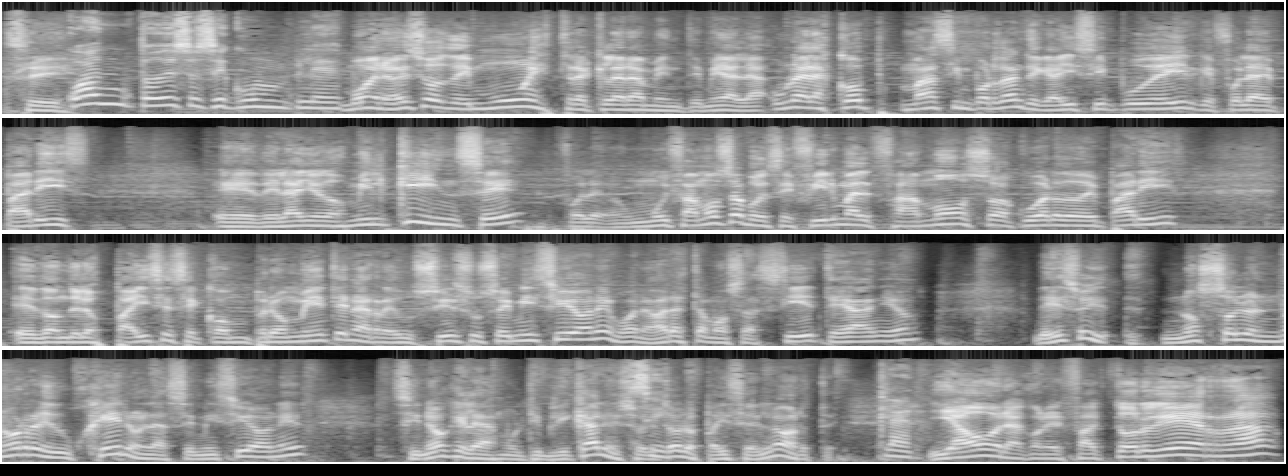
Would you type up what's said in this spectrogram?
Sí. ¿cuánto de eso se cumple? Bueno, eso demuestra claramente. Mira, una de las COP más importantes que ahí sí pude ir, que fue la de París eh, del año 2015, fue muy famosa porque se firma el famoso Acuerdo de París, eh, donde los países se comprometen a reducir sus emisiones. Bueno, ahora estamos a siete años de eso y no solo no redujeron las emisiones, sino que las multiplicaron, y sobre Sí. todo los países del norte. Claro. Y ahora con el factor guerra,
